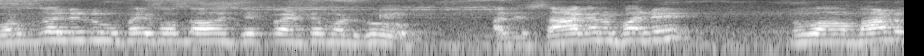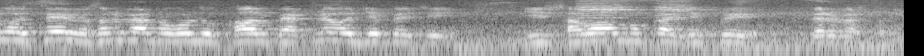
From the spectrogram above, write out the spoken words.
బురదల్లి నువ్వు పైకి వద్దామని చెప్పి అంటే మటుకు అది సాగని పని. నువ్వు ఆ మాటకు వస్తే విసన పెట్టకూడదు కాలు పెట్టలేవు అని చెప్పేసి ఈ సభాముఖ చెప్పి విరమిస్తాను.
